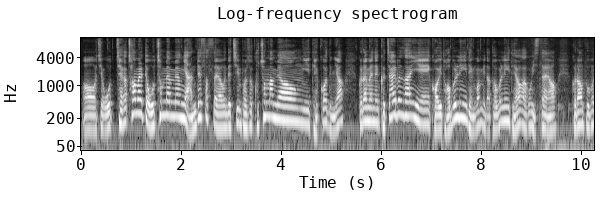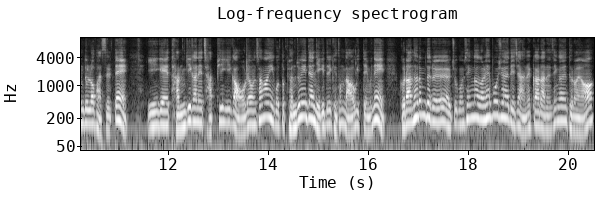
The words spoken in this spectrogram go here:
어, 지금 오- 제가 처음 할 때 5천만 명이 안 됐었어요. 근데 지금 벌써 9천만 명이 됐거든요. 그러면은 그 짧은 사이에 거의 더블링이 된 겁니다. 더블링이 되어 가고 있어요. 그런 부분들로 봤을 때 이게 단기간에 잡히기가 어려운 상황이고 또 변종에 대한 얘기들이 계속 나오기 때문에 그러한 흐름들을 조금 생각을 해 보셔야 되지 않을까라는 생각이 들어요.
